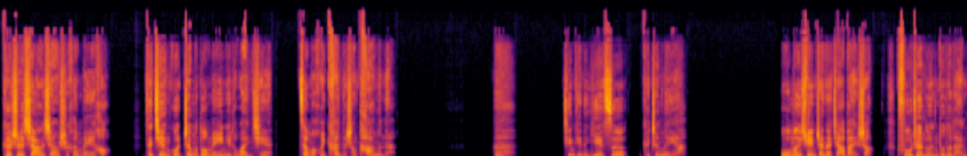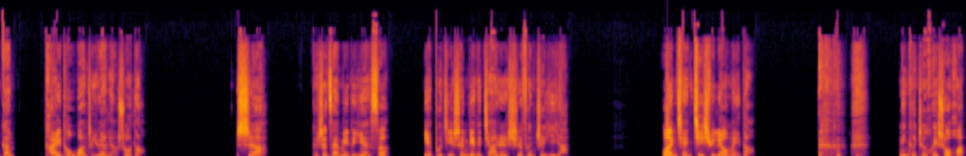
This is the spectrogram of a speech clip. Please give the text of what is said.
可是想象是很美好，在见过这么多美女的万钱，怎么会看得上她们呢？啊，今天的夜色可真美啊！吴梦轩站在甲板上，扶着轮渡的栏杆，抬头望着月亮说道：“是啊，可是再美的夜色，也不及身边的家人十分之一呀。”万钱继续撩妹道。您可真会说话，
